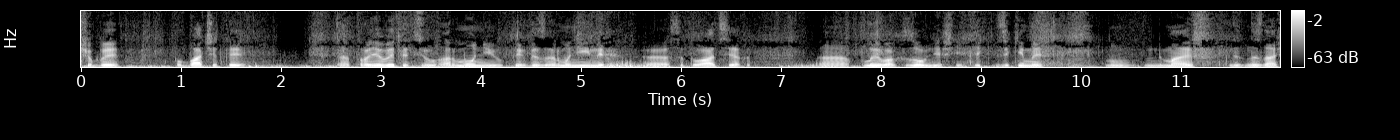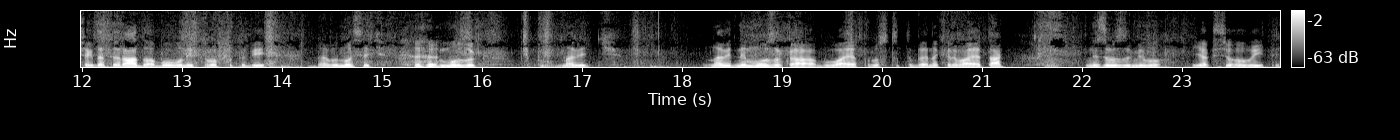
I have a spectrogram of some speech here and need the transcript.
Щоб побачити, е, проявити цю гармонію в тих дисгармонійних е, ситуаціях, е, впливах зовнішніх, з якими ну, не маєш, не, знаєш, як дати раду, або вони просто тобі е, виносять мозок, чи навіть, навіть не мозок, а буває просто тебе накриває так, незрозуміло, як з цього вийти.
